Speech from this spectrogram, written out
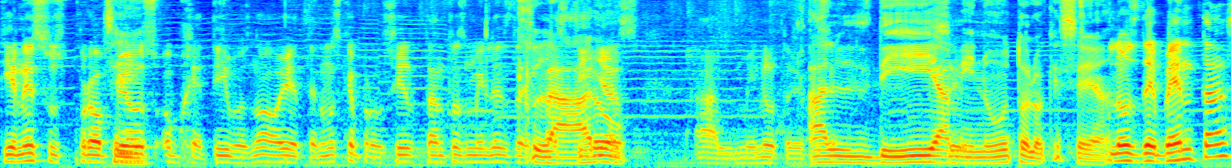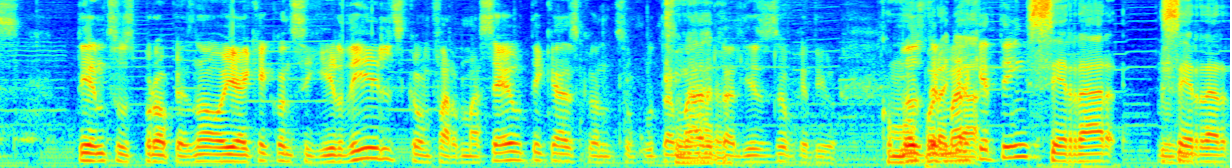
Tiene sus propios objetivos, ¿no? Oye, tenemos que producir tantos miles de Claro. pastillas al minuto. yo qué sé. Al día, Sí. minuto, lo que sea. Los de ventas tienen sus propias, ¿no? Oye, hay que conseguir deals con farmacéuticas, con su puta madre, tal, y ese es el objetivo. como los de marketing, cerrar, cerrar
